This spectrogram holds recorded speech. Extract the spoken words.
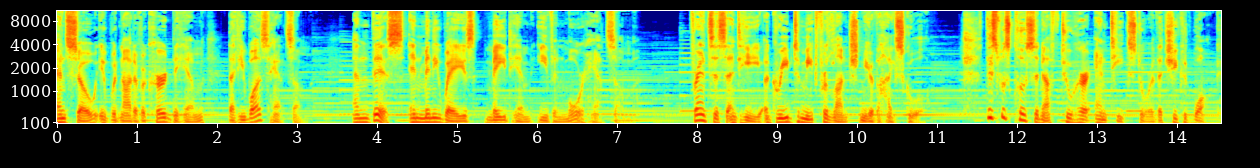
And so it would not have occurred to him that he was handsome. And this, in many ways, made him even more handsome. Frances and he agreed to meet for lunch near the high school. This was close enough to her antique store that she could walk,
